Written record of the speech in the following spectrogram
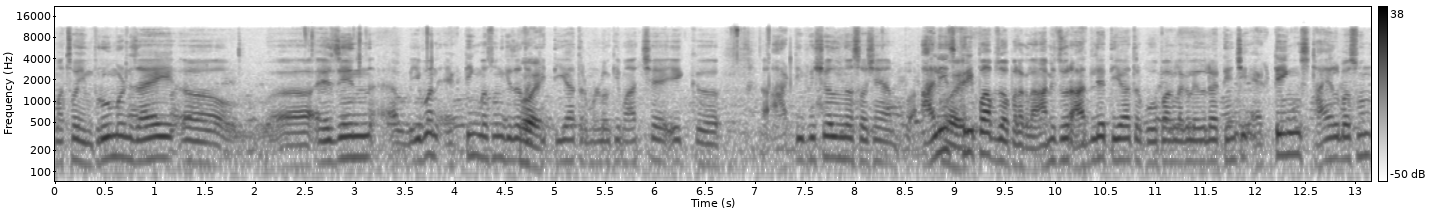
मातसो इम्प्रुवमेंट जाय एज इन इवन एक्टींगपासून कितें जाता. की तियात्र म्हणलो की मातशें एक आर्टिफिशियलनस अशें हालींच वय. क्रिप अप जावपाक लागला. आमी जर आदले तियात्र पळोवपाक लागले जाल्यार तेंची एक्टींग स्टायलपासून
